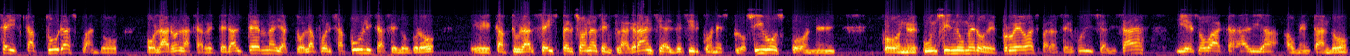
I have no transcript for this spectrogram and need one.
seis capturas cuando volaron la carretera alterna y actuó la fuerza pública, se logró eh, capturar seis personas en flagrancia, es decir, con explosivos, con, eh, con eh, un sinnúmero de pruebas para ser judicializadas y eso va cada día aumentando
